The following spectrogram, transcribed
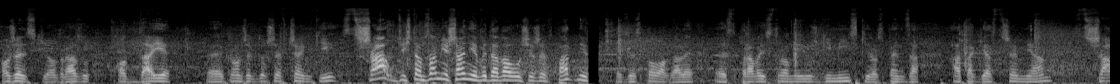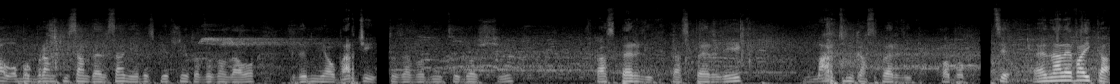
Chorzelski od razu oddaje krążek do Szewczenki. Strzał, gdzieś tam zamieszanie, wydawało się, że wpadnie w zespołach, ale z prawej strony już Gimiński rozpędza atak Jastrzębian. Strzał obok bramki Sandersa, niebezpiecznie to wyglądało, gdybym miał bardziej to zawodnicy gości. Kasperlik, Kasperlik, Marcin Kasperlik obok. E, Nalewajka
